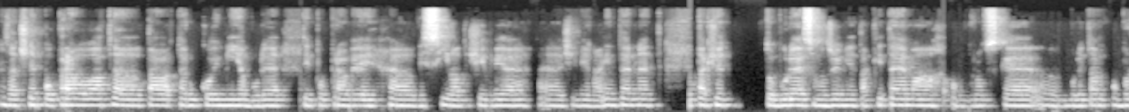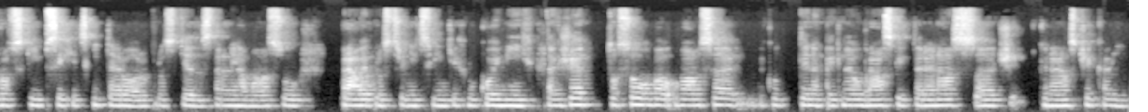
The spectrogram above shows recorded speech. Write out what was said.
začne popravovat eh, ta, ta rukojmí a bude ty popravy vysílat živě, živě na internet. Takže to bude samozřejmě taky téma obrovské, bude tam obrovský psychický teror prostě ze strany Hamásu, právě prostřednictvím těch rukojmích. Takže to jsou, obávám se, jako ty nepěkné obrázky, které nás, eh, které nás čekají.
